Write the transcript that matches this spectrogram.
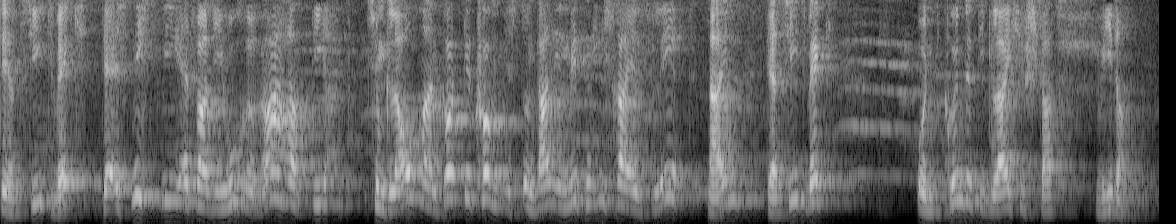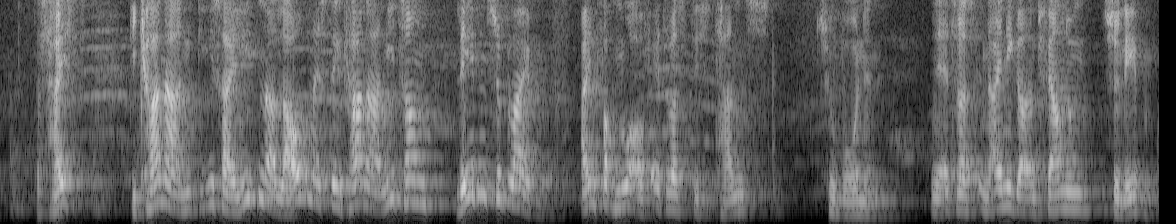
der zieht weg, der ist nicht wie etwa die Hure Rahab, die zum Glauben an Gott gekommen ist und dann inmitten Israels lebt. Nein, der zieht weg und gründet die gleiche Stadt wieder. Das heißt, die, Kanaan, die Israeliten erlauben es den Kanaanitern, leben zu bleiben, einfach nur auf etwas Distanz zu wohnen, in etwas in einiger Entfernung zu leben.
